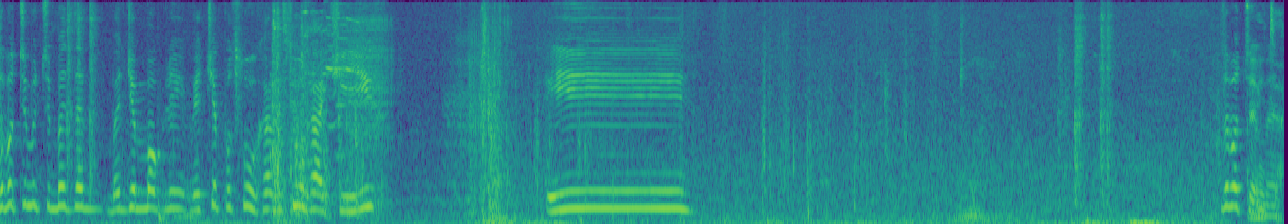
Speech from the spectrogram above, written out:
Zobaczymy, czy będę, będziemy mogli, wiecie, posłuchać, wysłuchać ich. I... Zobaczymy. Anita,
